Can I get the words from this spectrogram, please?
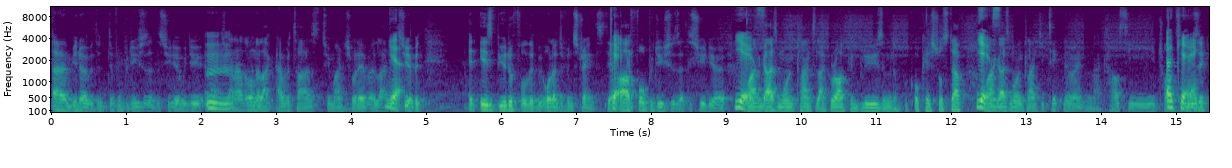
um, you know, with the different producers at the studio, we do, and I don't want to like advertise too much, whatever, like Mm. Yeah. the studio, but. It is beautiful that we all have different strengths. There Okay. are four producers at the studio. Yes. One guy's more inclined to like rock and blues and orchestral stuff. Yes. One guy's more inclined to techno and like housey, trance Okay. music.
